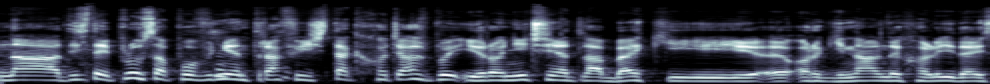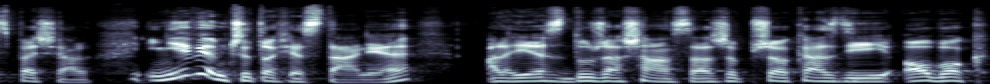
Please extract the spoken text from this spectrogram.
na Disney Plusa powinien trafić tak chociażby ironicznie dla Becky e, oryginalny Holiday Special. I nie wiem, czy to się stanie, ale jest duża szansa, że przy okazji obok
